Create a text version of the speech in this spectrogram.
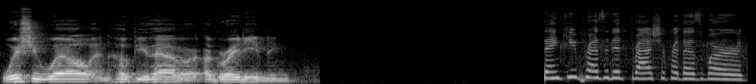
wish you well, and hope you have a, a great evening. Thank you, President Thrasher, for those words.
